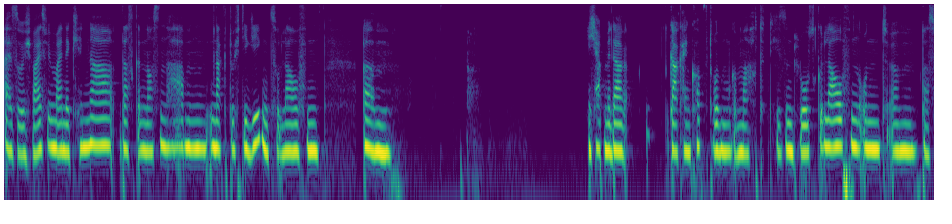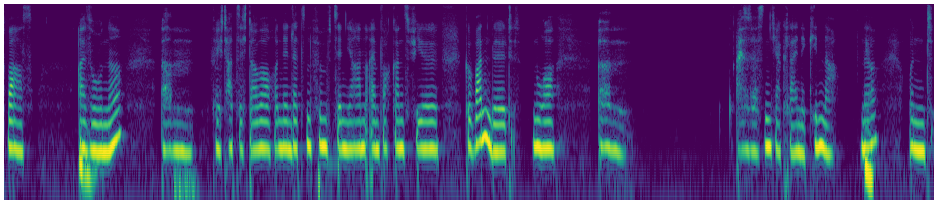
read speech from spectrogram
Also ich weiß, wie meine Kinder das genossen haben, nackt durch die Gegend zu laufen. Ähm ich habe mir da gar keinen Kopf drum gemacht. Die sind losgelaufen und ähm, das war's. Also, ne? Ähm, vielleicht hat sich da aber auch in den letzten 15 Jahren einfach ganz viel gewandelt. Nur, ähm, also das sind ja kleine Kinder. Ne? Ja. Und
